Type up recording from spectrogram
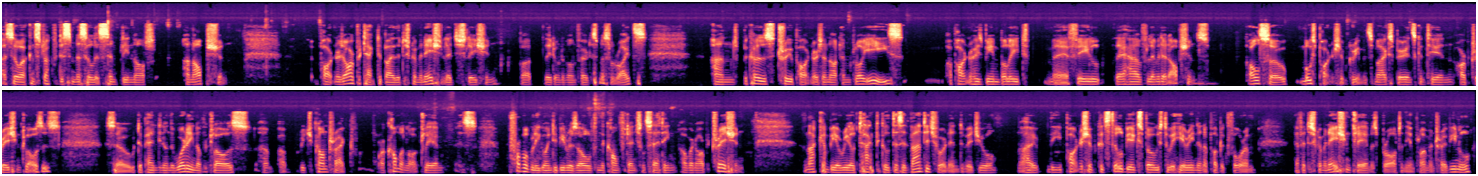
Uh, so a constructive dismissal is simply not an option. Partners are protected by the discrimination legislation, but they don't have unfair dismissal rights. And because true partners are not employees, a partner who's being bullied may feel they have limited options. Also, most partnership agreements, in my experience, contain arbitration clauses. So, depending on the wording of the clause, um, a breach of contract or a common law claim is probably going to be resolved in the confidential setting of an arbitration. And that can be a real tactical disadvantage for an individual. Now, the partnership could still be exposed to a hearing in a public forum if a discrimination claim is brought in the employment tribunal,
